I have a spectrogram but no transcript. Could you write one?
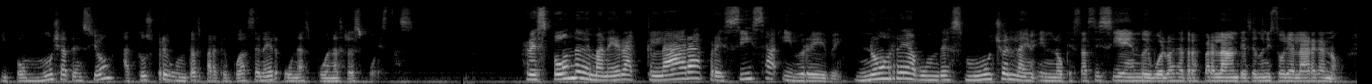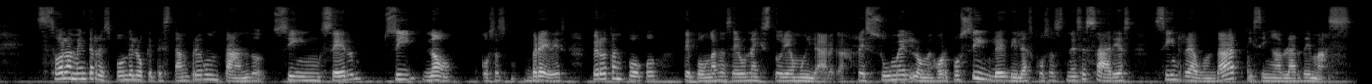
y pon mucha atención a tus preguntas para que puedas tener unas buenas respuestas. Responde de manera clara, precisa y breve. No reabundes mucho en, en, lo que estás diciendo y vuelvas de atrás para adelante haciendo una historia larga, no solamente responde lo que te están preguntando sin ser sí, no, cosas breves, pero tampoco te pongas a hacer una historia muy larga. Resume lo mejor posible, di las cosas necesarias sin reabundar y sin hablar de más.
